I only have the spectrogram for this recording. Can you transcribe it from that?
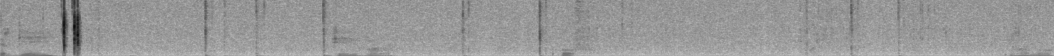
Сергей Иванов. Иванов.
